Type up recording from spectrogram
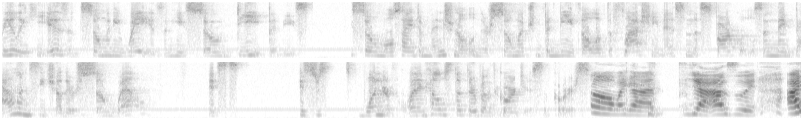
really he is in so many ways and he's so deep and he's so multidimensional and there's so much beneath all of the flashiness and the sparkles and they balance each other so well it's it's just wonderful and it helps that they're both gorgeous of course Oh my god. Yeah, absolutely. I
